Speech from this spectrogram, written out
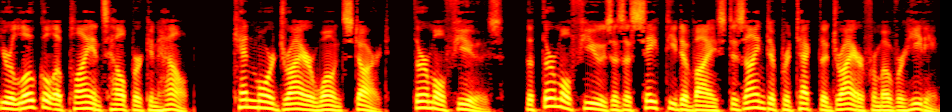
your local appliance helper can help. Kenmore dryer won't start. Thermal fuse. The thermal fuse is a safety device designed to protect the dryer from overheating.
